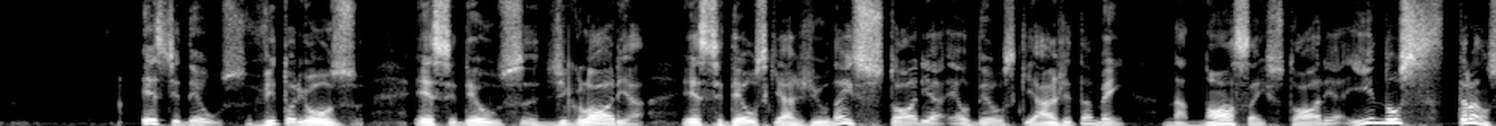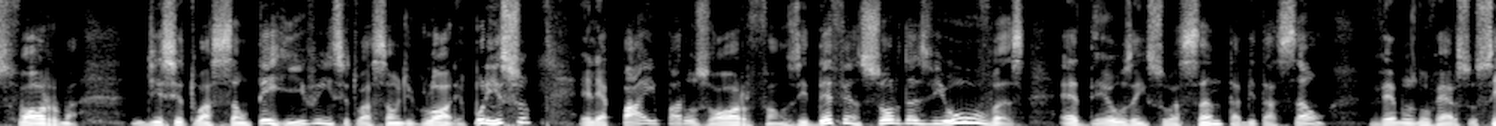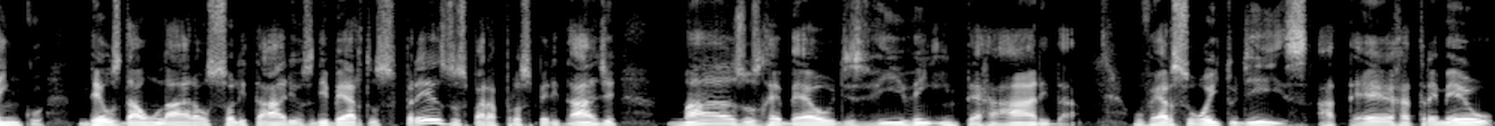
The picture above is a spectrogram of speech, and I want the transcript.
Este Deus vitorioso, esse Deus de glória, esse Deus que agiu na história é o Deus que age também na nossa história e nos transforma de situação terrível em situação de glória. Por isso, ele é pai para os órfãos e defensor das viúvas. É Deus em sua santa habitação. Vemos no verso 5: Deus dá um lar aos solitários, liberta os presos para a prosperidade, mas os rebeldes vivem em terra árida. O verso 8 diz: A terra tremeu,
